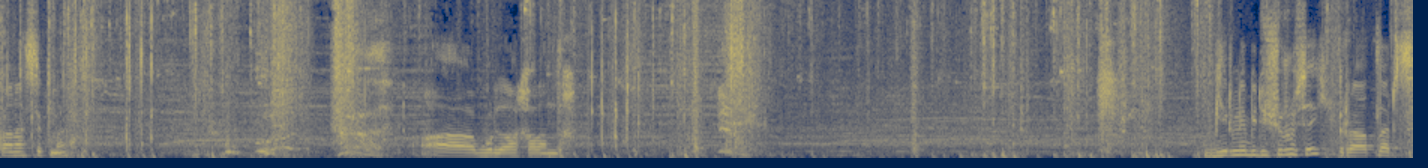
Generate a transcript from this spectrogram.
Bana sıkma. Aa burada arkalandık. Birini bir düşürürsek rahatlarız.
